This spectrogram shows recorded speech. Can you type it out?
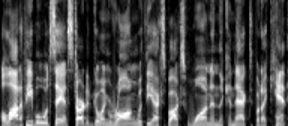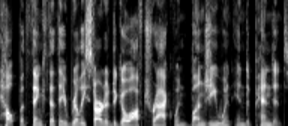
A lot of people would say it started going wrong with the Xbox One and the Kinect, but I can't help but think that they really started to go off track when Bungie went independent.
